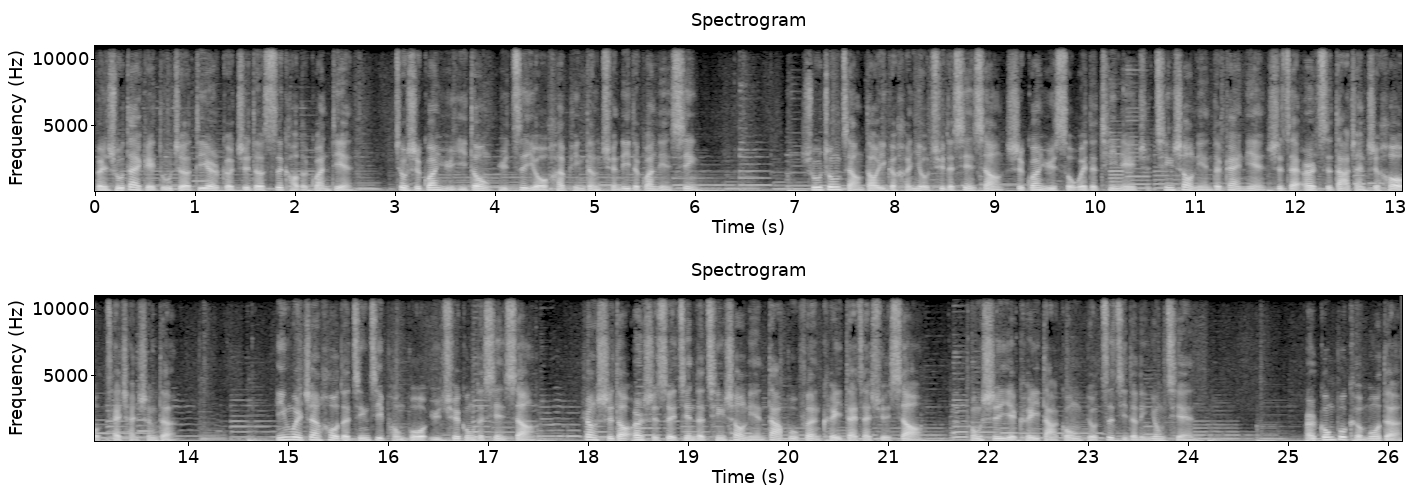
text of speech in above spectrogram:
本书带给读者第二个值得思考的观点，就是关于移动与自由和平等权利的关联性。书中讲到一个很有趣的现象，是关于所谓的 teenage 青少年的概念是在二次大战之后才产生的。因为战后的经济蓬勃与缺工的现象，让十到二十岁间的青少年大部分可以待在学校，同时也可以打工，有自己的零用钱。而功不可没的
